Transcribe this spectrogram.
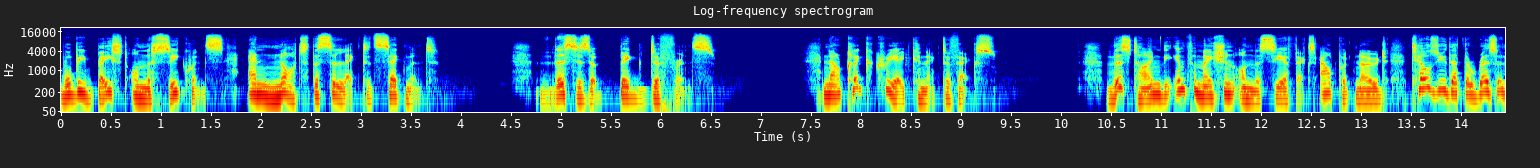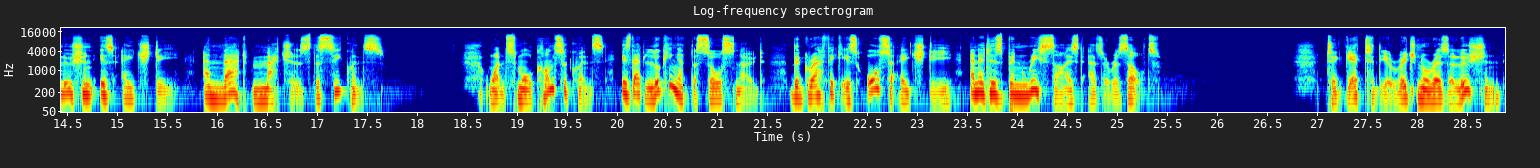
will be based on the sequence and not the selected segment. This is a big difference. Now click Create ConnectFX. This time, the information on the CFX output node tells you that the resolution is HD, and that matches the sequence. One small consequence is that looking at the source node, the graphic is also HD and it has been resized as a result. To get to the original resolution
